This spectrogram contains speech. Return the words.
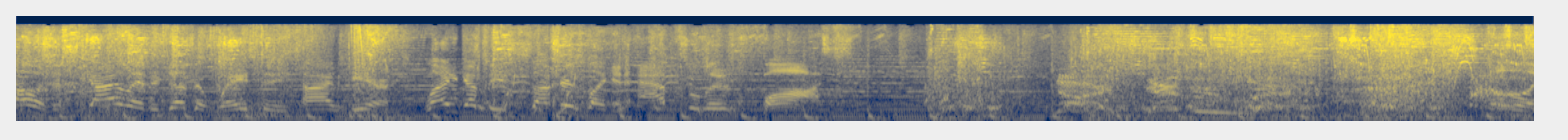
Oh, the Skylander doesn't waste any time here, lighting up these suckers like an absolute boss. Cool.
